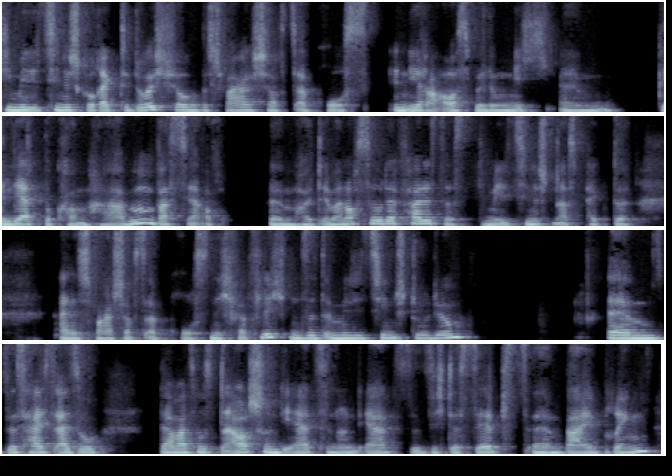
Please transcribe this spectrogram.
die medizinisch korrekte Durchführung des Schwangerschaftsabbruchs in ihrer Ausbildung nicht ähm, gelehrt bekommen haben, was ja auch ähm, heute immer noch so der Fall ist, dass die medizinischen Aspekte eines Schwangerschaftsabbruchs nicht verpflichtend sind im Medizinstudium. Ähm, das heißt also, damals mussten auch schon die Ärztinnen und Ärzte sich das selbst ähm, beibringen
